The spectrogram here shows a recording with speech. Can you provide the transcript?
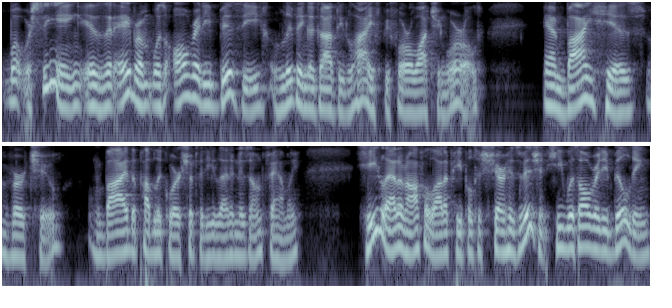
what we're seeing is that Abram was already busy living a godly life before a watching world And by his virtue, by the public worship that he led in his own family, he led an awful lot of people to share his vision. He was already building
